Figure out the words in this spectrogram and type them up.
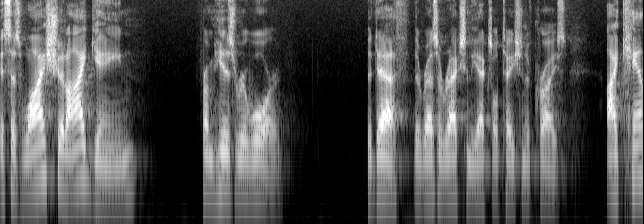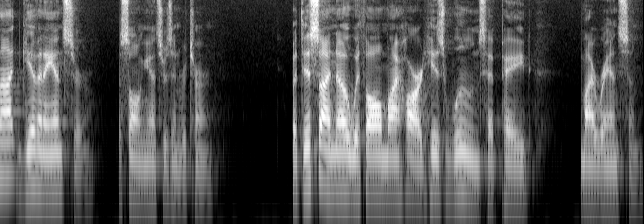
It says, Why should I gain from his reward? The death, the resurrection, the exaltation of Christ. I cannot give an answer, the song answers in return. But this I know with all my heart his wounds have paid my ransom.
